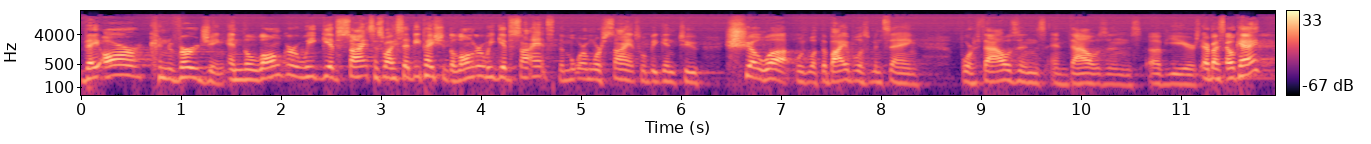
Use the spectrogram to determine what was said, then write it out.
They are converging. And the longer we give science, that's why I said be patient, the longer we give science, the more and more science will begin to show up with what the Bible has been saying for thousands and thousands of years. Everybody say, okay?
